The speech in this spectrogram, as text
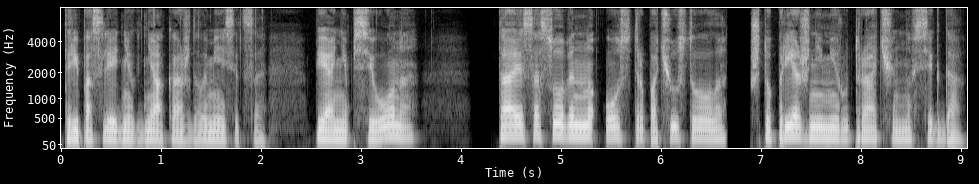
три последних дня каждого месяца, пианепсиона, Таис особенно остро почувствовала, что прежний мир утрачен навсегда.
